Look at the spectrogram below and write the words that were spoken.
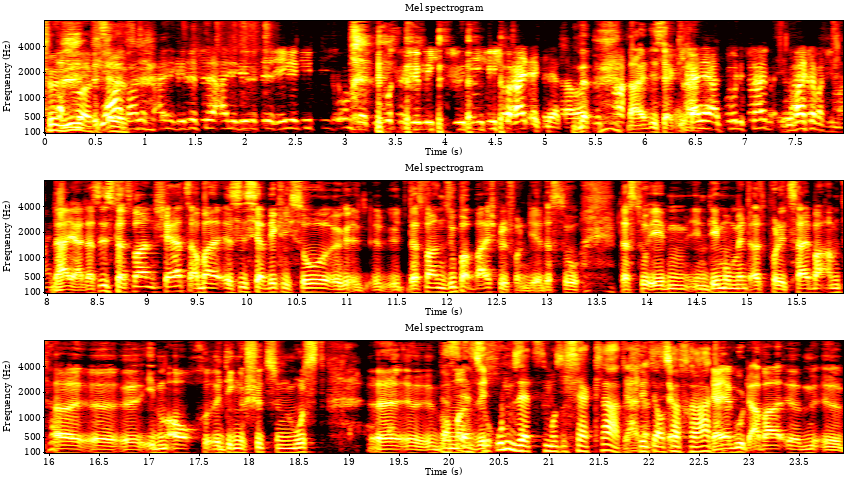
Schöne Ja, Überschrift. weil es eine gewisse, eine gewisse Regel gibt, die ich umsetzen muss, für, die ich mich bereit erklärt habe. Nein, ist ja Ich klar. kann ja als Polizei, du weißt ja, was ich meine. Naja, das ist, das war ein Scherz, aber es ist ja wirklich so, äh, äh, das war ein super Beispiel von dir, dass du, dass du eben in dem Moment als Polizeibeamter äh, eben auch äh, Dinge schützen musst, äh, äh, wo Dass man es so sich umsetzen muss, ist ja klar. Das steht das ja außer Frage. Ja, ja, gut, aber ähm, äh,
